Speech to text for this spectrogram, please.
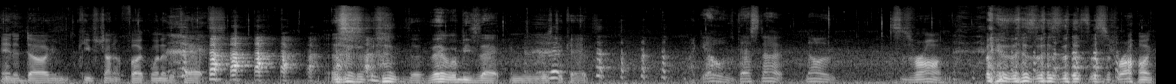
and a dog and keeps trying to fuck one of the cats. that would be Zach and the Aristocats. Like, yo, that's not. No, this is wrong. this, is, this is wrong.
